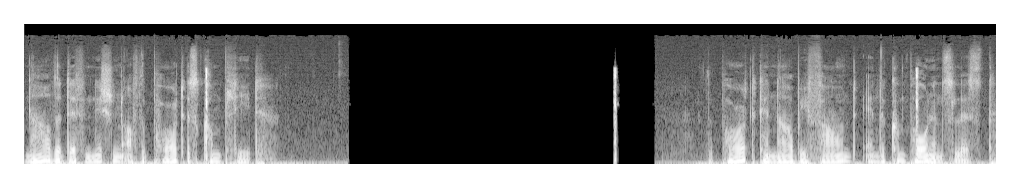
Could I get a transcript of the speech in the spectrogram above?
Now the definition of the port is complete. The port can now be found in the components list.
